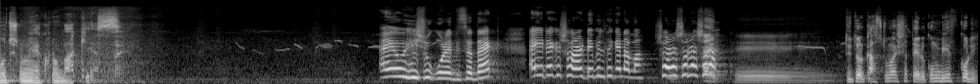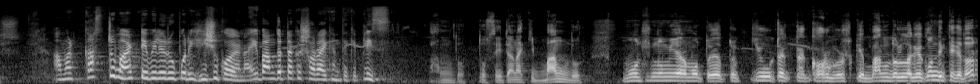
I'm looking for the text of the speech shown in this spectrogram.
মজনুমি এখনও বাকি আছে। এই ও হিসু করে দিছে দেখ। এই এটাকে সরা টেবিল থেকে নামা সরা সরা সরা। তুই তোর কাস্টমারের সাথে এরকম বিহেভ করিস? আমার কাস্টমার টেবিলের উপরে হিসু করে না। এই বান্দরটাকে সরা এখান থেকে প্লিজ বান্দর তো সেটা নাকি বান্দর? মজনু মিয়ার মতো এত কিউট একটা খরগোশকে বান্দর লাগে কোন দিক থেকে তোর?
